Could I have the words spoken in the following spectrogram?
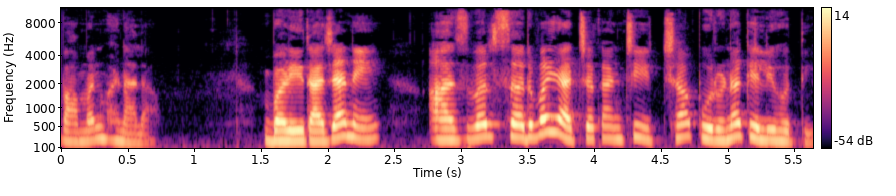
वामन म्हणाला. बळीराजाने आजवर सर्व याचकांची इच्छा पूर्ण केली होती.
